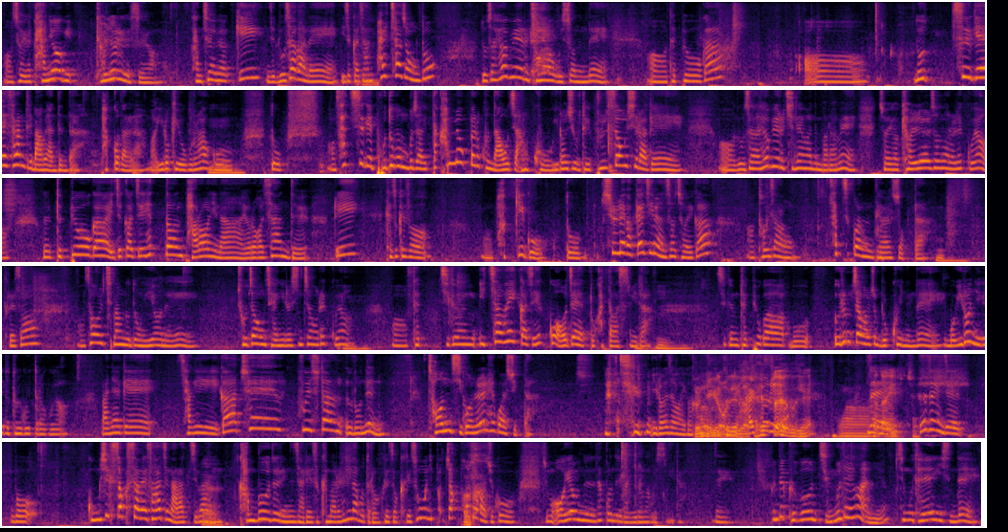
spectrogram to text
어, 저희가 단협이 결렬이 됐어요. 단체 협약이 이제 노사 간에 이제까지 한 8차 정도 노사 협의회를 진행하고 있었는데, 어, 대표가, 어, 노 측의 사람들이 마음에 안 든다. 바꿔달라. 막 이렇게 요구를 하고, 음. 또 어, 사측의 보도본부장이 딱 한 명 빼놓고 나오지 않고 이런 식으로 되게 불성실하게 어, 노사 협의를 진행하는 바람에 저희가 결렬 선언을 했고요. 대표가 이제까지 했던 발언이나 여러 가지 사안들이 계속해서 어, 바뀌고 또 신뢰가 깨지면서 저희가 어, 더 이상 사측과는 대화할 수 없다. 음. 그래서 어, 서울지방노동위원회에 조정쟁의를 신청을 했고요. 음. 어, 대- 지금 2차 회의까지 했고 어제 또 갔다 왔습니다. 음. 지금 대표가 뭐 으름장을 좀 놓고 있는데 뭐 이런 얘기도 돌고 있더라고요. 만약에 자기가 최후의 수단으로는 전 직원을 해고할 수 있다. 지금 이런 상황이거든요. 그런 얘기를 어디 가서 했어요? 그게? 와. 네, 사장이? 사장이 이제 뭐 공식석상에서 하진 않았지만 네. 간부들 있는 자리에서 그 말을 했나 보더라고. 그래서 그게 소문이 쫙 퍼져가지고 좀 어이없는 사건들이 많이 일어나고 있습니다. 네. 근데 그분 직무대행 아니에요? 직무 대행이신데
